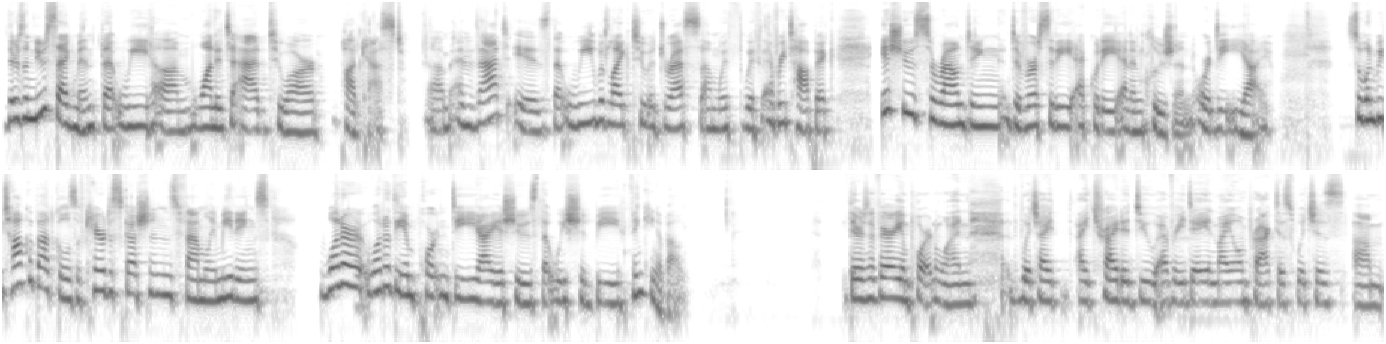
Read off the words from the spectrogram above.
there's a new segment that we um, wanted to add to our podcast. Um, and that is that we would like to address um, with, with every topic issues surrounding diversity, equity, and inclusion, or DEI. So when we talk about goals of care discussions, family meetings, what are what are the important DEI issues that we should be thinking about? There's a very important one, which I, I try to do every day in my own practice, which is um,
